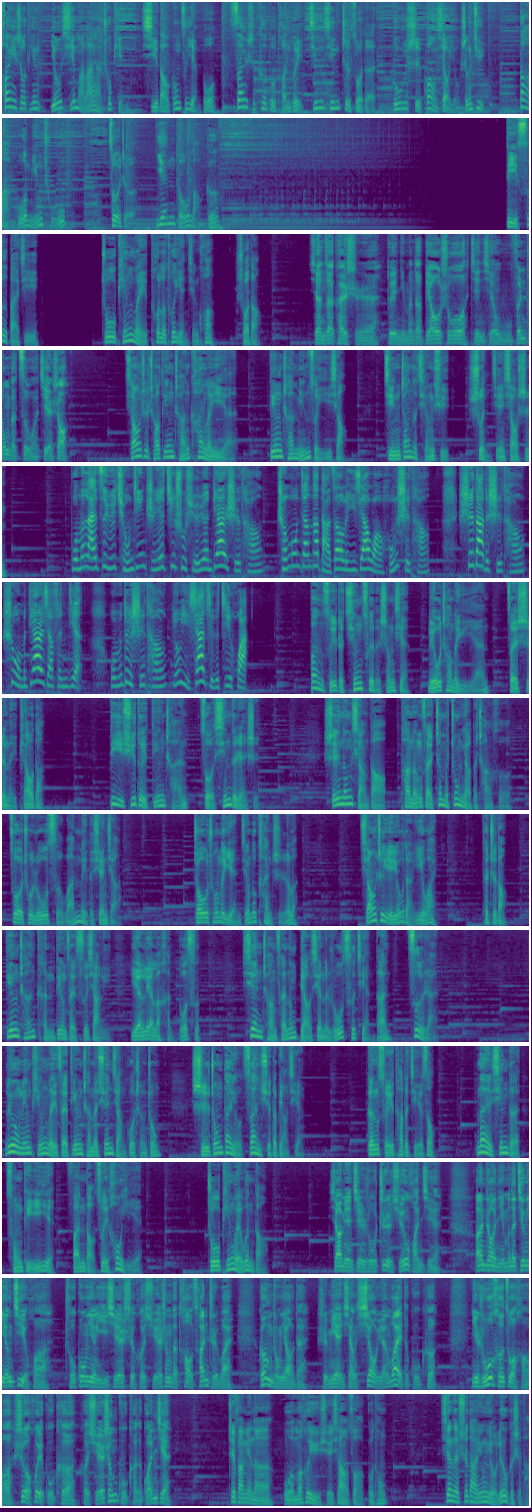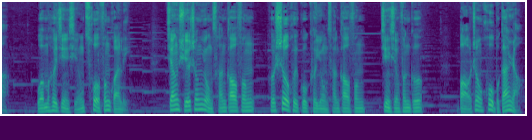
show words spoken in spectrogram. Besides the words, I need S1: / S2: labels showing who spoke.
S1: 欢迎收听由喜马拉雅出品、喜道公子演播、三十刻度团队精心制作的都市爆笑有声剧《大国名厨》，作者烟斗老哥，第四百集。主评委拖了拖眼镜框，说道：“
S2: 现在开始对你们的标书进行五分钟的自我介绍。”
S1: 乔治朝丁禅看了一眼，丁禅抿嘴一笑。紧张的情绪瞬间消失。
S3: 我们来自于琼京职业技术学院第二食堂，成功将它打造了一家网红食堂。师大的食堂是我们第二家分店。我们对食堂有以下几个计划。
S1: 伴随着清脆的声线，流畅的语言在室内飘荡。必须对丁婵做新的认识。谁能想到他能在这么重要的场合做出如此完美的宣讲？周冲的眼睛都看直了，乔治也有点意外。他知道丁禅肯定在私下里演练了很多次，现场才能表现得如此简单自然。六名评委在丁禅的宣讲过程中，始终带有赞许的表情，跟随他的节奏，耐心的从第一页翻到最后一页。主评委问道：“
S2: 下面进入质询环节，按照你们的经营计划。”除供应一些适合学生的套餐之外，更重要的是面向校园外的顾客。你如何做好社会顾客和学生顾客的关键？
S1: 这方面呢，我们会与学校做好沟通。现在师大拥有六个食堂，我们会进行错峰管理，将学生用餐高峰和社会顾客用餐高峰进行分割，保证互不干扰。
